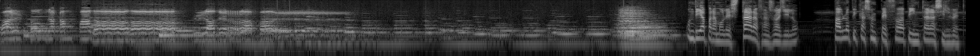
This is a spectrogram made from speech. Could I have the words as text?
Faltó una campanada, la de Rafael. Un día para molestar a François Gillot, Pablo Picasso empezó a pintar a Sylvette,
